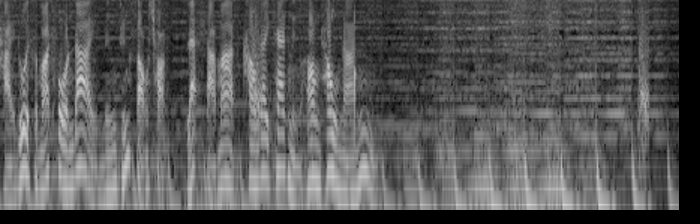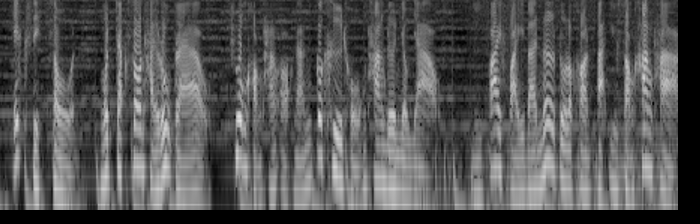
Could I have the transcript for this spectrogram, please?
ถ่ายด้วยสมาร์ทโฟนได้ 1-2 ช็อต และสามารถเข้าได้แค่ 1 ห้องเท่านั้น Exit Zone หมดจากโซนถ่ายรูปแล้ว ช่วงของทางออกนั้นก็คือโถงทางเดินยาวๆ มีป้ายไฟ banner ตัวละครแปะอยู่สองข้างทาง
